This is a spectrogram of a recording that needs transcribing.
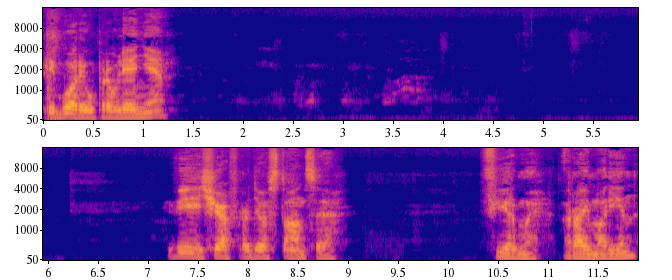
Приборы управления. VHF радиостанция фирмы Раймарин.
